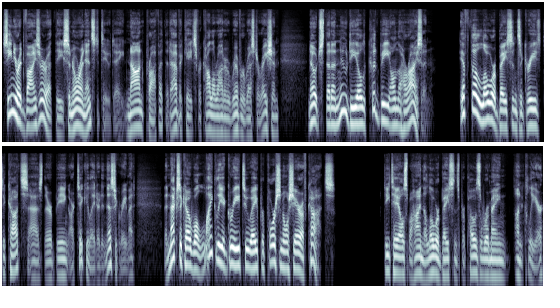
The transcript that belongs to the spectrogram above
senior advisor at the Sonoran Institute, a nonprofit that advocates for Colorado River restoration, notes that a new deal could be on the horizon. If the lower basins agreed to cuts as they're being articulated in this agreement, then Mexico will likely agree to a proportional share of cuts. Details behind the lower basin's proposal remain unclear,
